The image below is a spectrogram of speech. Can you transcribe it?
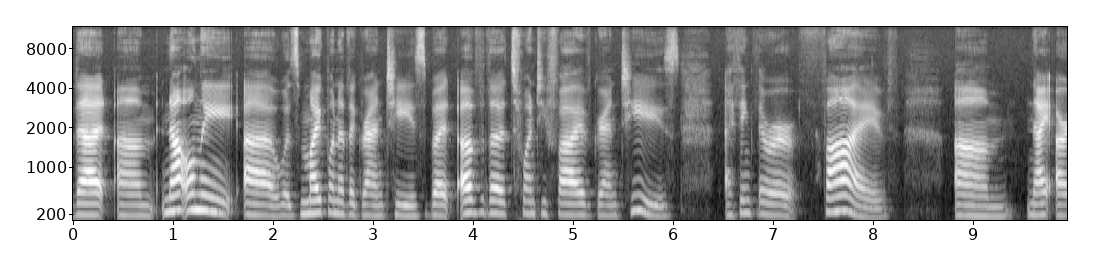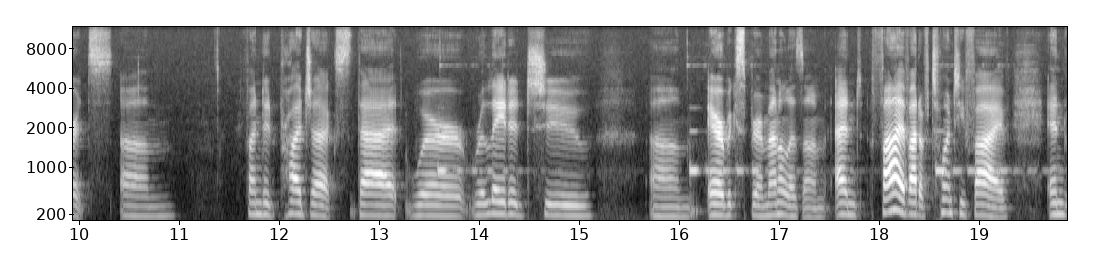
that um, not only uh, was Mike one of the grantees, but of the 25 grantees, I think there were five um, Knight Arts um, funded projects that were related to um, Arab experimentalism, and five out of 25. And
